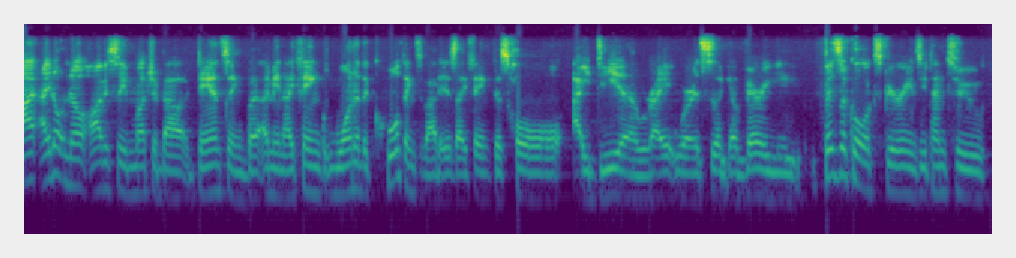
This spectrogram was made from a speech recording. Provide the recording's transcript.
I, I don't know obviously much about dancing, but I mean, I think one of the cool things about it is I think this whole idea, right, where it's like a very physical experience, you tend to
